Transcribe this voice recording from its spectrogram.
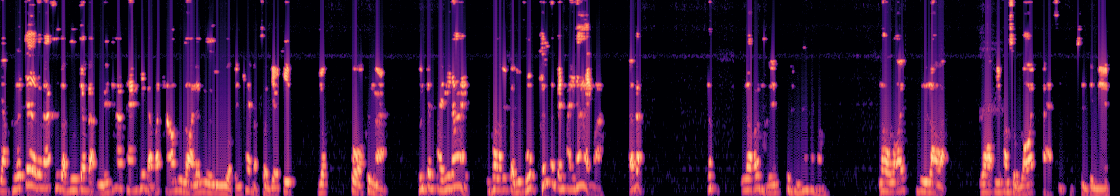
อย่าเพ้อเจ้อเลยนะคือแบบยูจะแบบอยู่ในท่าแทงที่แบบว่าเท้ายูลอยแล้วมือยูอะเป็นแค่แบบส่วนเดียวที่ยกตัวขึ้นมา มันเป็นไปไม่ได้ พอเราไปเปิดยูทูบเฮ้ยมันเป็นไปได้ว่ะแล้วแบบแล้วเราก็ถามเลยคุณทำได้ไหมเราร้อยคือเราอะรอมีความสูงร้อยแปดสิบเซนติเมตร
